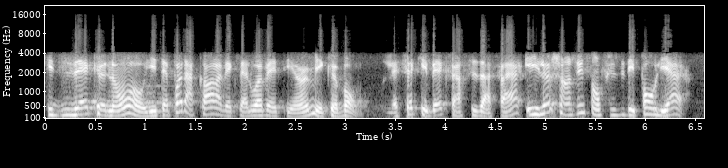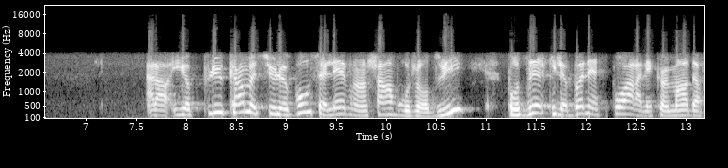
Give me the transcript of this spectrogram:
qui disait que non, il n'était pas d'accord avec la loi 21, mais que bon, laissait Québec faire ses affaires. Et il a changé son fusil d'épaule hier. Alors, il n'y a plus, quand M. Legault se lève en chambre aujourd'hui pour dire qu'il a bon espoir, avec un mandat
